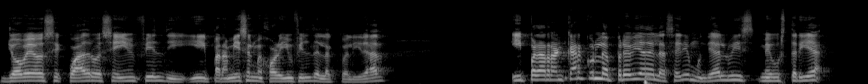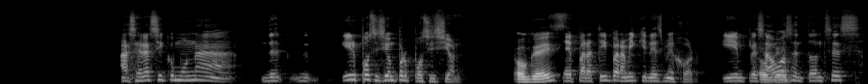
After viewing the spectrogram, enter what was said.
Yo veo ese cuadro, ese infield, y, y, para mí es el mejor infield de la actualidad. Y para arrancar con la previa de la Serie Mundial, Luis, me gustaría hacer así como una. ir posición por posición. Ok. Eh, para ti y para mí, ¿quién es mejor? Y empezamos entonces.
